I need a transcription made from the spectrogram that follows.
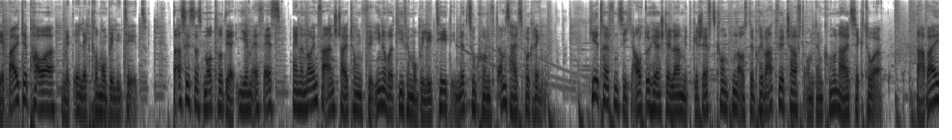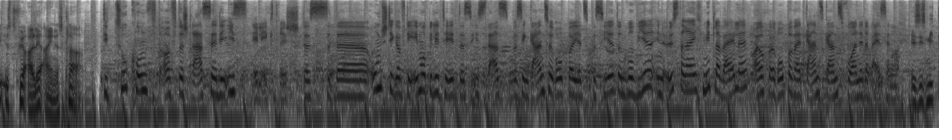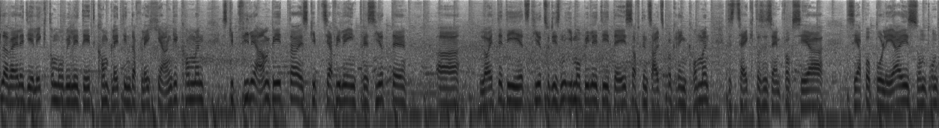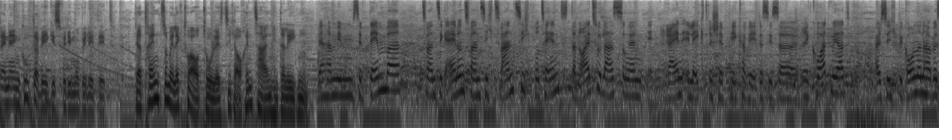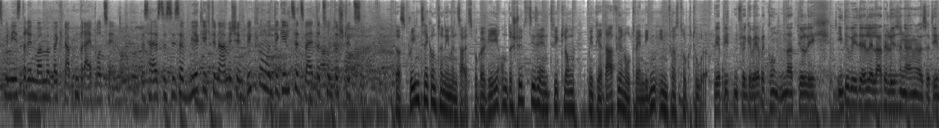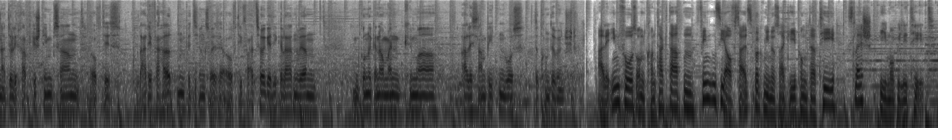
Geballte Power mit Elektromobilität. Das ist das Motto der IMFS, einer neuen Veranstaltung für innovative Mobilität in der Zukunft am Salzburgring. Hier treffen sich Autohersteller mit Geschäftskunden aus der Privatwirtschaft und dem Kommunalsektor. Dabei ist für alle eines klar. Die Zukunft auf der Straße, die ist elektrisch. Das, der Umstieg auf die E-Mobilität, das ist das, was in ganz Europa jetzt passiert und wo wir in Österreich mittlerweile auch europaweit ganz, ganz vorne dabei sind. Es ist mittlerweile die Elektromobilität komplett in der Fläche angekommen. Es gibt viele Anbieter, es gibt sehr viele interessierte Leute, die jetzt hier zu diesen E-Mobility Days auf den Salzburgring kommen. Das zeigt, dass es einfach sehr, sehr populär ist und, und ein, ein guter Weg ist für die Mobilität. Der Trend zum Elektroauto lässt sich auch in Zahlen hinterlegen. Wir haben im September 2021 20 Prozent der Neuzulassungen rein elektrische Pkw. Das ist ein Rekordwert. Als ich begonnen habe als Ministerin, waren wir bei knappen 3 Prozent. Das heißt, das ist eine wirklich dynamische Entwicklung und die gilt es jetzt weiter zu unterstützen. Das Greentech-Unternehmen Salzburg AG unterstützt diese Entwicklung mit der dafür notwendigen Infrastruktur. Wir bieten für Gewerbekunden natürlich individuelle Ladelösungen an, also die natürlich abgestimmt sind auf das Ladeverhalten bzw. auf die Fahrzeuge, die geladen werden. Im Grunde genommen können wir alles anbieten, was der Kunde wünscht. Alle Infos und Kontaktdaten finden Sie auf salzburg-ag.at slash e-Mobilität.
